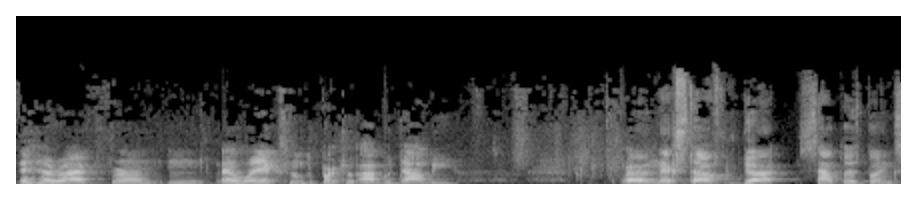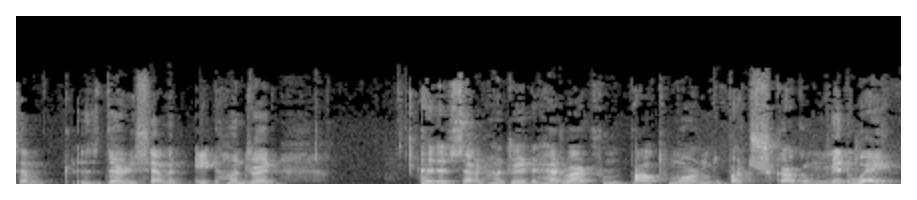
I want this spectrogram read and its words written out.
It arrived from um, mm, LAX and depart to Abu Dhabi. Uh, next off, we've got Southwest Boeing 737 800. Uh, 700 had arrived from Baltimore and depart to Chicago Midway.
